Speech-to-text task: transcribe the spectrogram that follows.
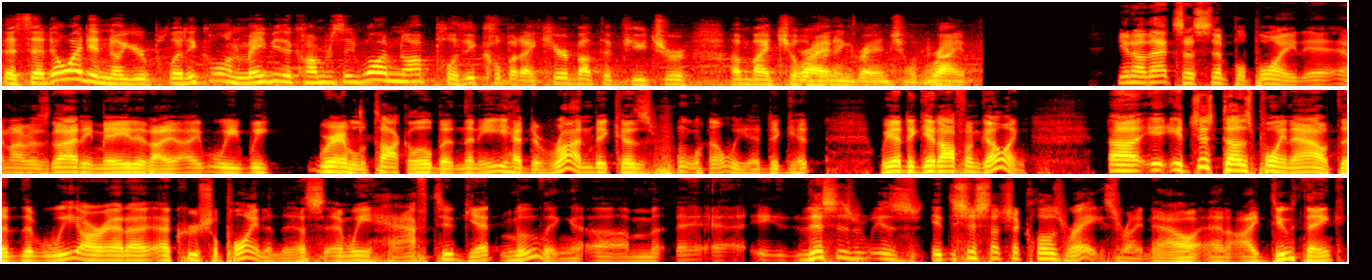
that said, oh, I didn't know you're political. And maybe the conversation, well, I'm not political, but I care about the future of my children right. and grandchildren. Right. You know, that's a simple point, and I was glad he made it. I, I we, we were able to talk a little bit, and then he had to run because well, we had to get we had to get off and going. Uh, it, it, just does point out that, that we are at a, a, crucial point in this, and we have to get moving. Um, eh, eh, this is is it's just such a close race right now, and I do think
